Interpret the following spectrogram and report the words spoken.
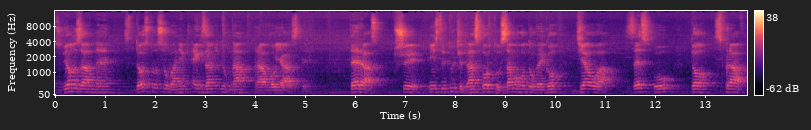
związane dostosowaniem egzaminów na prawo jazdy. Teraz przy Instytucie Transportu Samochodowego działa zespół do spraw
